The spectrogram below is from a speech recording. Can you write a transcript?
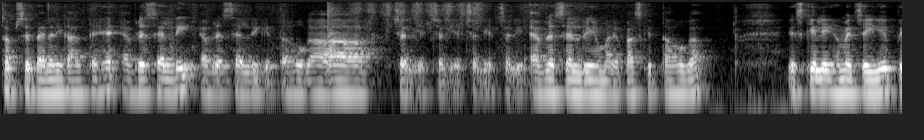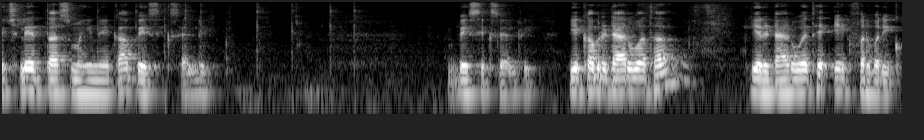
सबसे पहले निकालते हैं एवरेज सैलरी एवरेज सैलरी कितना होगा? चलिए चलिए चलिए चलिए, एवरेज सैलरी हमारे पास कितना होगा? इसके लिए हमें चाहिए पिछले दस महीने का बेसिक सैलरी। बेसिक सैलरी। ये कब रिटायर हुआ था? ये रिटायर हुए थे एक फरवरी को।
